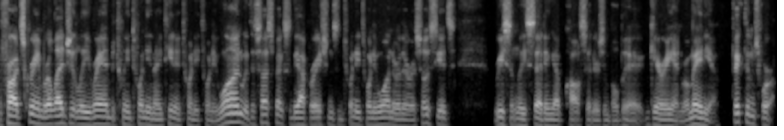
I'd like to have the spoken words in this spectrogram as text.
The fraud scream allegedly ran between 2019 and 2021, with the suspects of the operations in 2021 or their associates recently setting up call centers in Bulgaria and Romania. Victims were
